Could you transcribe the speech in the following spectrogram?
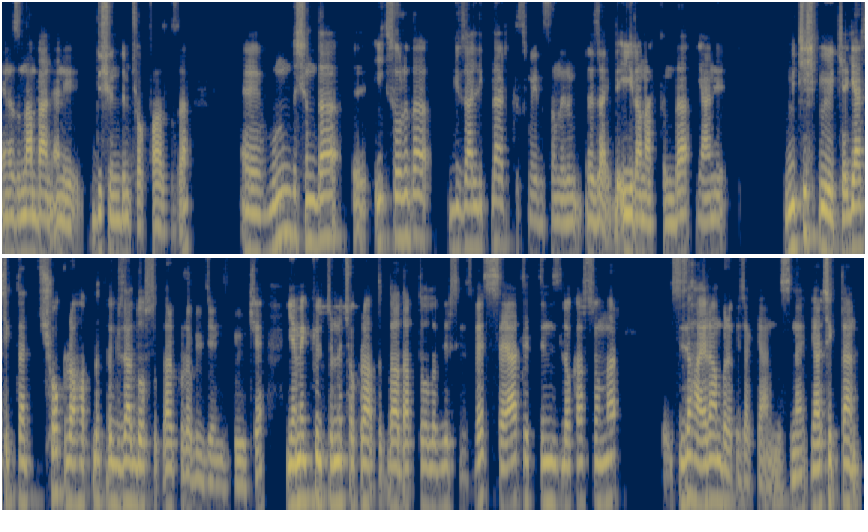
en azından ben hani düşündüm çok fazla. Ee, bunun dışında e, ilk soruda güzellikler kısmıydı sanırım özellikle İran hakkında. Yani müthiş bir ülke. Gerçekten çok rahatlık ve güzel dostluklar kurabileceğiniz bir ülke. Yemek kültürüne çok rahatlıkla adapte olabilirsiniz ve seyahat ettiğiniz lokasyonlar sizi hayran bırakacak kendisine. Gerçekten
